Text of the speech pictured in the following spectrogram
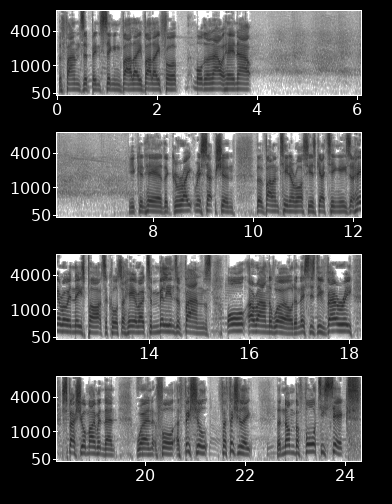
The fans have been singing Vale, Vale for more than an hour here now. You can hear the great reception that Valentino Rossi is getting. He's a hero in these parts, of course, a hero to millions of fans all around the world. And this is the very special moment then when for official, for officially, the number 46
